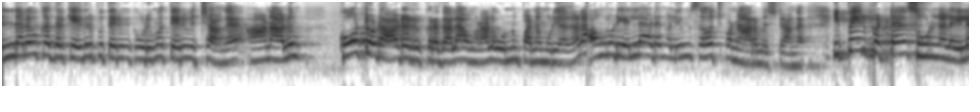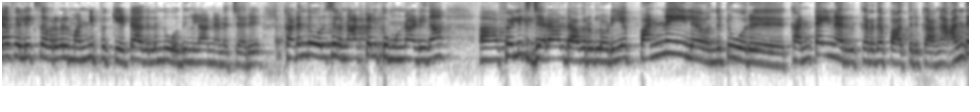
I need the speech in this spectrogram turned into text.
எந்த அளவுக்கு அதற்கு எதிர்ப்பு தெரிவிக்க முடியுமோ தெரிவிச்சாங்க. ஆனாலும் கோர்ட்டோட ஆர்டர் இருக்கிறதால அவங்களால ஒன்றும் பண்ண முடியாதனால அவங்களுடைய எல்லா இடங்களையும் சர்ச் பண்ண ஆரம்பிச்சிட்டாங்க. இப்பேற்பட்ட சூழ்நிலையில ஃபெலிக்ஸ் அவர்கள் மன்னிப்பு கேட்டு அதுல இருந்து ஒதுங்கலாம்னு நினைச்சாரு. கடந்த ஒரு சில நாட்களுக்கு முன்னாடி தான் ஃபெலிக்ஸ் ஜெரால்ட் அவர்களுடைய பண்ணையில் வந்துட்டு ஒரு கண்டெய்னர் இருக்கிறத பார்த்துருக்காங்க. அந்த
